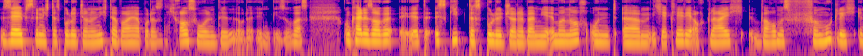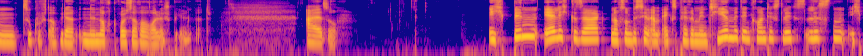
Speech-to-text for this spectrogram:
Selbst wenn ich das Bullet Journal nicht dabei habe oder es nicht rausholen will oder irgendwie sowas. Und keine Sorge, äh, es gibt das Bullet Journal bei mir immer noch und ähm, ich erkläre dir auch gleich, warum es vermutlich in Zukunft auch wieder eine noch größere Rolle spielen wird. Also, ich bin ehrlich gesagt noch so ein bisschen am Experimentieren mit den Kontextlisten. Ich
